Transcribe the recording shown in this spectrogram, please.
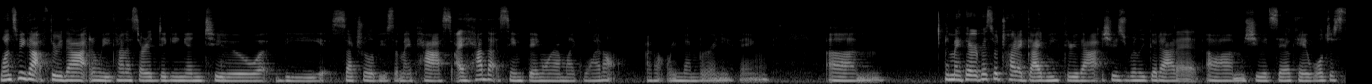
Once we got through that and we kind of started digging into the sexual abuse of my past, I had that same thing where I'm like, well, I don't, I don't remember anything. Um, and my therapist would try to guide me through that. She was really good at it. Um, she would say, okay, well, just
